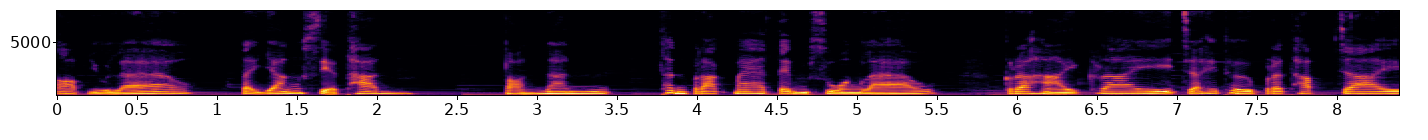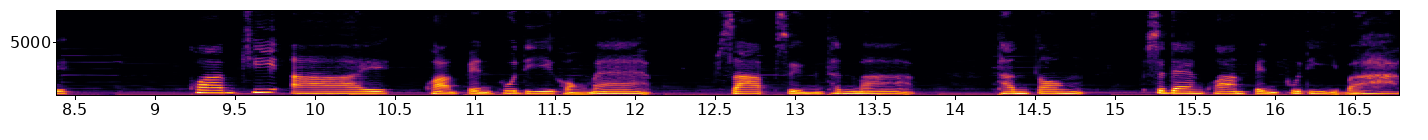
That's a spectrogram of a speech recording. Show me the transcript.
ตอบอยู่แล้ว แต่ยั้งเสียทัน ตอนนั้นท่านรักแม่เต็มสวงแล้ว กระหายใคร่จะให้เธอประทับใจ ความขี้อาย ความเป็นผู้ดีของแม่ซาบซึ้งท่านมาก ท่านต้องแสดงความเป็นผู้ดีบ้าง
